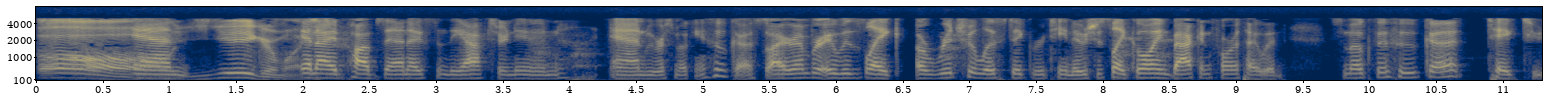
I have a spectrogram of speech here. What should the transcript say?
Oh, and Jägermeister. And I had popped Xanax in the afternoon, and we were smoking hookah. So I remember it was like a ritualistic routine. It was just like going back and forth. I would smoke the hookah, take two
